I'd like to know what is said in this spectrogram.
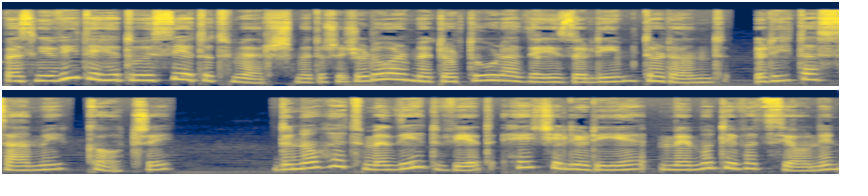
Pas një viti hetuesie të tmerrshme të shoqëruar me tortura dhe izolim të rëndë, Rita Sami Koçi dënohet me 10 vjet heqje lirie me motivacionin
